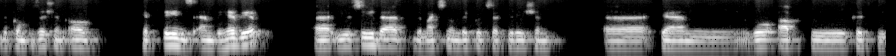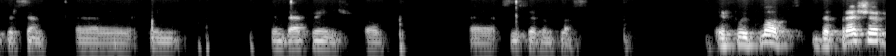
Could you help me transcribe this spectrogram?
the composition of heptanes and the heavier, uh, you see that the maximum liquid saturation uh, can go up to 50% uh, in, in that range of C7 plus. If we plot the pressure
